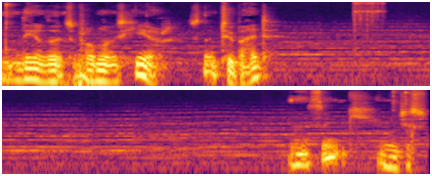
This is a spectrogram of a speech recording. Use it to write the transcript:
there, though. It's a problem. I was here. It's not too bad. And I think we'll just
